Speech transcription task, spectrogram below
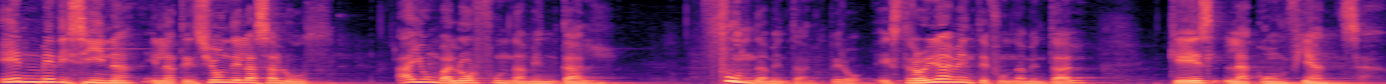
en medicina, en la atención de la salud, hay un valor fundamental, fundamental, pero extraordinariamente fundamental, que es la confianza.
